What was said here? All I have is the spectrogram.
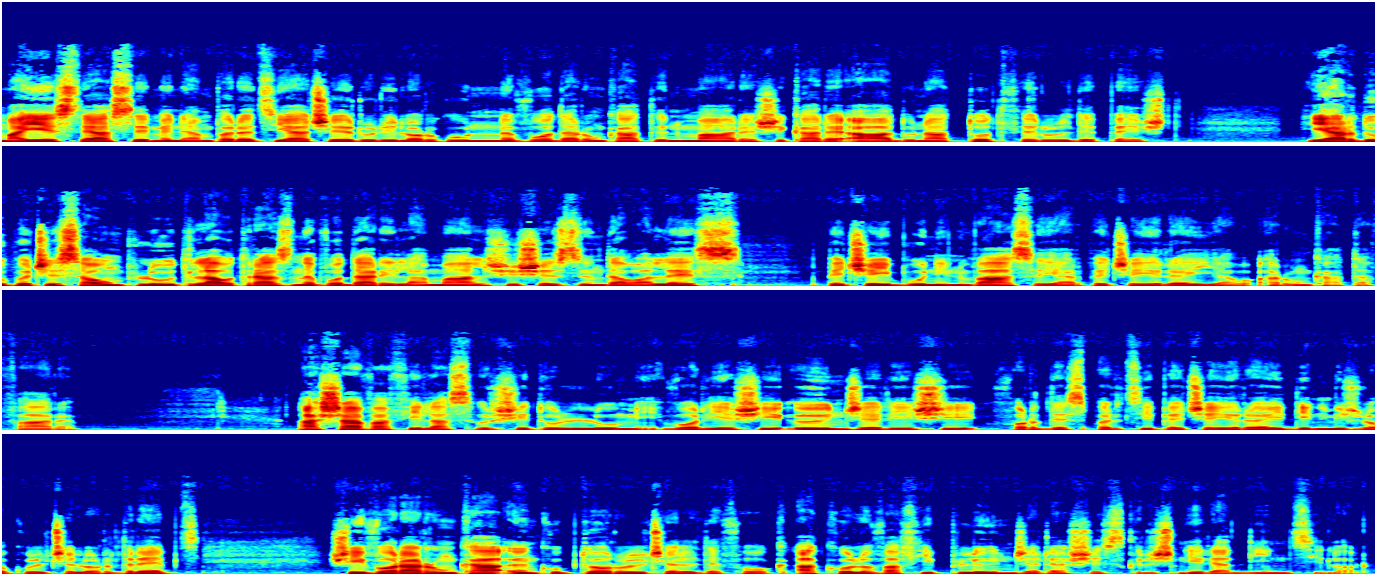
Mai este asemenea împărăția cerurilor cu un năvod aruncat în mare și care a adunat tot felul de pești, iar după ce s-au umplut, l-au tras năvodarii la mal și șezând au ales pe cei buni în vasă, iar pe cei răi i-au aruncat afară. Așa va fi la sfârșitul lumii, vor ieși îngerii și vor despărți pe cei răi din mijlocul celor drepți și îi vor arunca în cuptorul cel de foc. Acolo va fi plângerea și scrâșnirea dinților.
